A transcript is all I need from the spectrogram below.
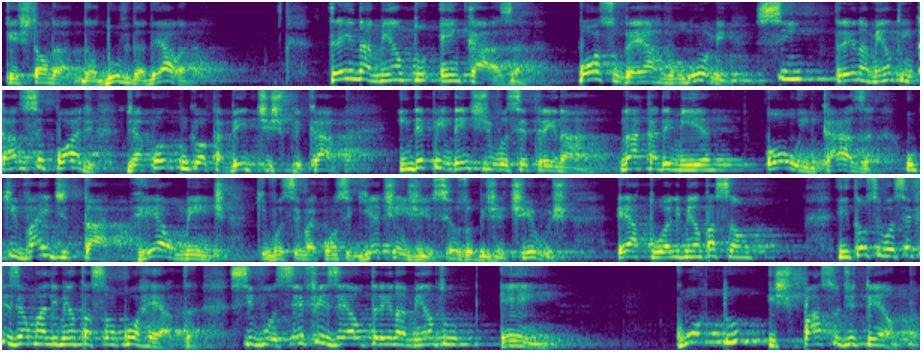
questão da, da dúvida dela, treinamento em casa. Posso ganhar volume? Sim, treinamento em casa você pode. De acordo com o que eu acabei de te explicar, independente de você treinar na academia ou em casa, o que vai ditar realmente que você vai conseguir atingir seus objetivos é a tua alimentação. Então, se você fizer uma alimentação correta, se você fizer o treinamento em curto espaço de tempo,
